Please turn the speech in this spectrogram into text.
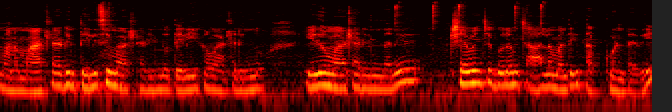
మనం మాట్లాడింది తెలిసి మాట్లాడిందో తెలియక మాట్లాడిందో ఏదో మాట్లాడిందని క్షమించే గుణం చాలా మందికి తక్కువ ఉంటుంది.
